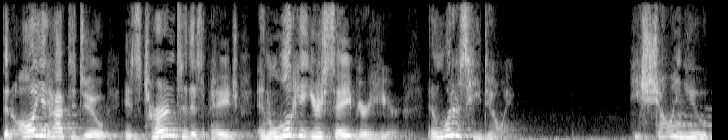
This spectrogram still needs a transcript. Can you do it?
Then all you have to do is turn to this page and look at your Savior here. And what is He doing? He's showing you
